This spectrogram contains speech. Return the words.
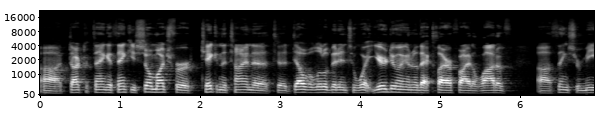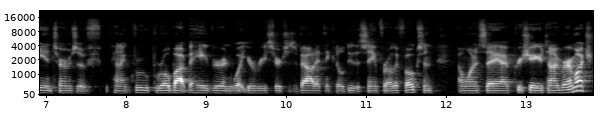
Uh, Dr. Thanga, thank you so much for taking the time to, to delve a little bit into what you're doing. I know that clarified a lot of uh, things for me in terms of kind of group robot behavior and what your research is about. I think it'll do the same for other folks, and I want to say I appreciate your time very much.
